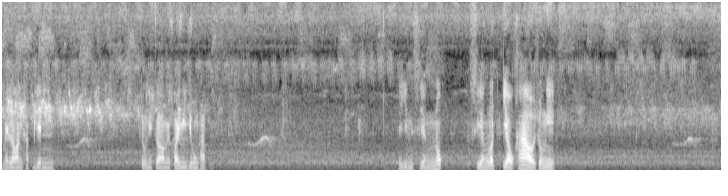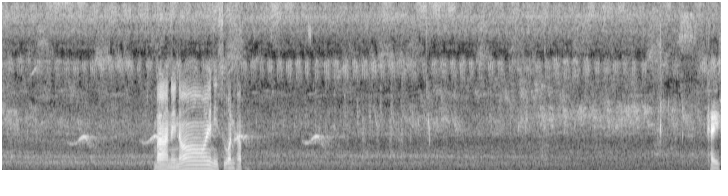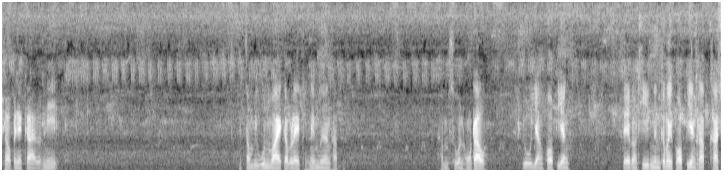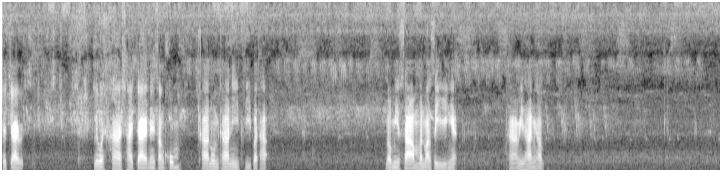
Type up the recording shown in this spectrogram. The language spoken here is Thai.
ไม่ร้อนครับเย็น ช่วงนี้ก็ไม่ค่อยมียุงครับ ได้ยินเสียงนก เสียงรถเกี่ยวข้าวช่วงนี้บ้านน้อยๆในสวนครับ ใครชอบบรรยากาศแบบนี้ ไม่ต้องไปวุ่นวายกับอะไรในเมืองครับทำสวนของเราอยู่อย่างพอเพียง แต่บางทีเงินก็ไม่พอเพียงครับ ค่าใช้จ่าย เรียกว่าค่าใช้จ่ายในสังคม ค่านู่นค่านี่จีปะทะ เรามีสามมันมาสี่อย่างเงี้ย หาไม่ทันครับ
